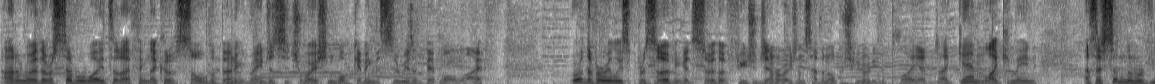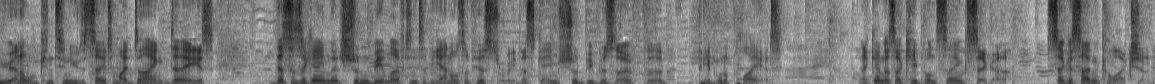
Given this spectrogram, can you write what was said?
I don't know, there are several ways that I think they could have solved the Burning Rangers situation while giving the series a bit more life. Or at the very least preserving it so that future generations have an opportunity to play it. Again, like, I mean, as I said in the review, and I will continue to say to my dying days, this is a game that shouldn't be left into the annals of history. This game should be preserved for people to play it. Again, as I keep on saying, Sega. Sega Saturn Collection.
